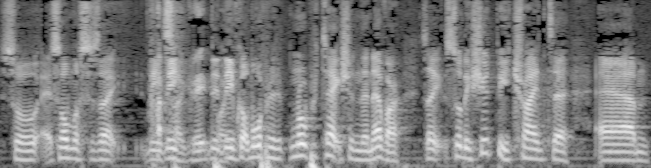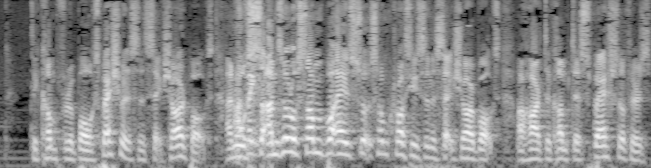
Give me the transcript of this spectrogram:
So it's almost as like they, they, they've got more more protection than ever. It's like so they should be trying to um, to come for the ball, especially when it's in the six yard box. I know, I think- so, I know some uh, some crosses in the six yard box are hard to come to, especially if there's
